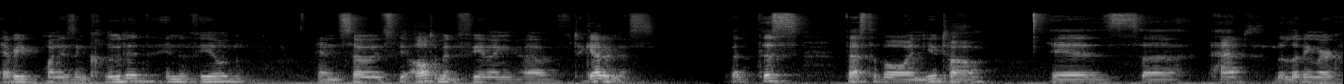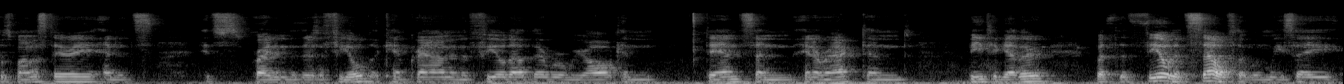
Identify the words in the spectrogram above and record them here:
everyone is included in the field, and so it's the ultimate feeling of togetherness. But this festival in Utah is uh, at the Living Miracles Monastery and it's it's right in, there's a field, a campground and a field out there where we all can dance and interact and be together. But the field itself, that when we say,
